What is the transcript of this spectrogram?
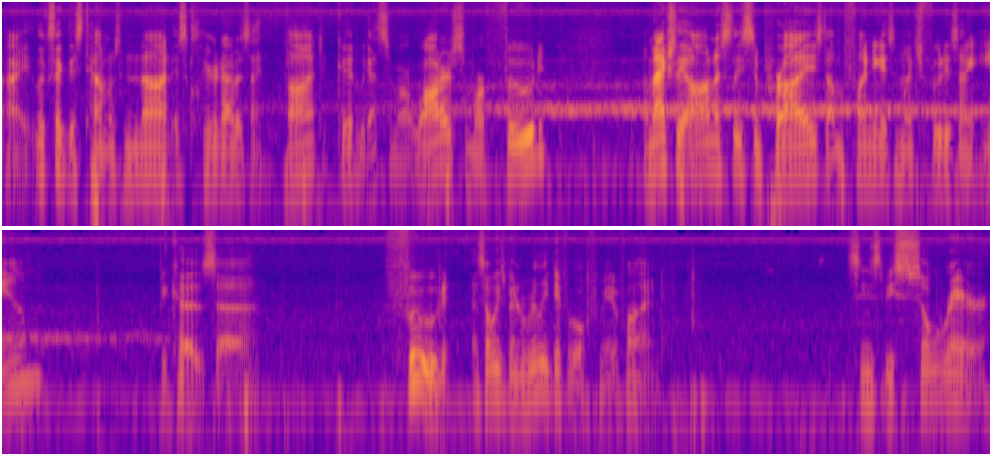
Alright, looks like this town was not as cleared out as I thought. Good, we got some more water, some more food. I'm actually honestly surprised I'm finding as much food as I am. Because, uh, food has always been really difficult for me to find. Seems to be so rare.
